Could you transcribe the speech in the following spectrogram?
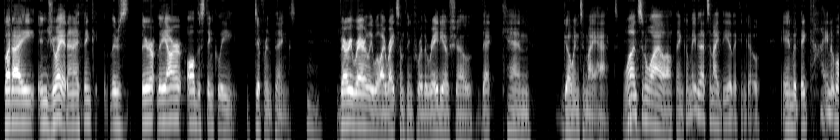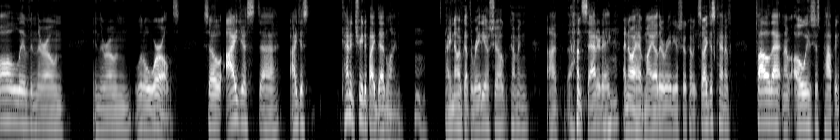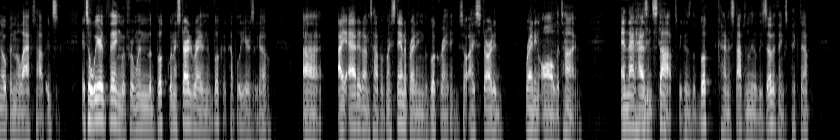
but I enjoy it, and I think there's there they are all distinctly different things. Hmm. Very rarely will I write something for the radio show that can go into my act. Once in a while, I'll think, oh, maybe that's an idea that can go in, but they kind of all live in their own in their own little worlds. So I just uh, I just kind of treat it by deadline. I know I've got the radio show coming uh, on Saturday. I know I have my other radio show coming. So I just kind of follow that, and I'm always just popping open the laptop. It's it's a weird thing, but for when the book when I started writing the book a couple of years ago, uh, I added on top of my stand-up writing the book writing. So I started writing all the time, and that hasn't stopped because the book kind of stopped, and these other things picked up.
